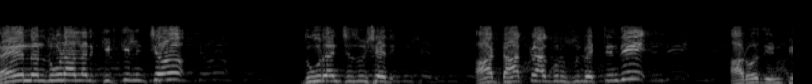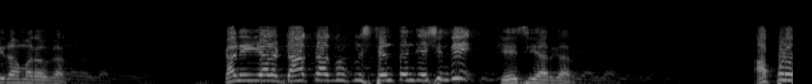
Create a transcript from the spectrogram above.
దయానంద్ చూడాలని కిటికీ నుంచో దూరంచి చూసేది. ఆ డాక్రా గురుసు పెట్టింది. ఆ రోజు ఎన్టీ రామారావు గారు. కానీ ఇవాళ డాక్రా గ్రూప్ని స్ట్రెంగ్ చేసింది కేసీఆర్ గారు. అప్పుడు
